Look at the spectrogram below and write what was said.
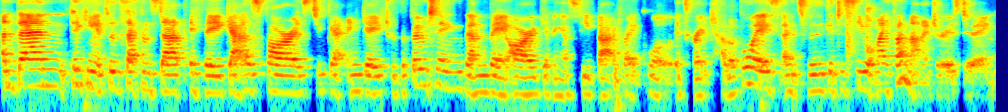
And then taking it to the second step, if they get as far as to get engaged with the voting, then they are giving us feedback like, well, it's great to have a voice and it's really good to see what my fund manager is doing.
